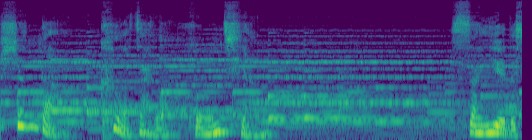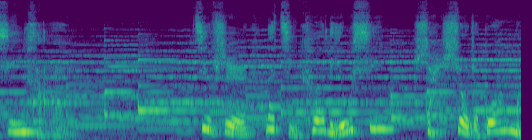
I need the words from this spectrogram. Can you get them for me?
深地刻在了红墙。三月的星海，就是那几颗流星闪烁着光芒。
